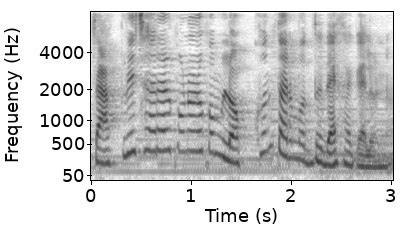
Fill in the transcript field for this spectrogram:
চাকরি ছাড়ার কোনো রকম লক্ষণ তার মধ্যে দেখা গেল না।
